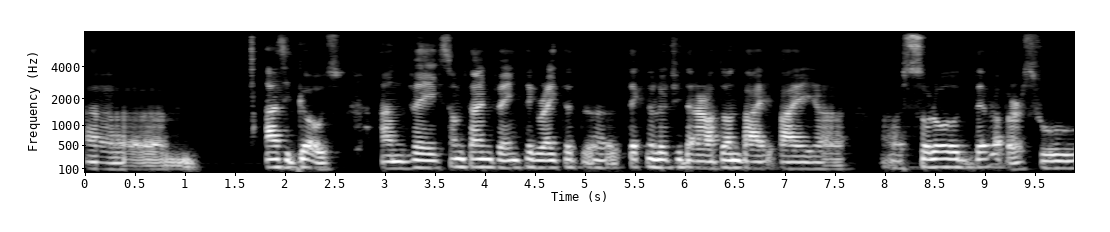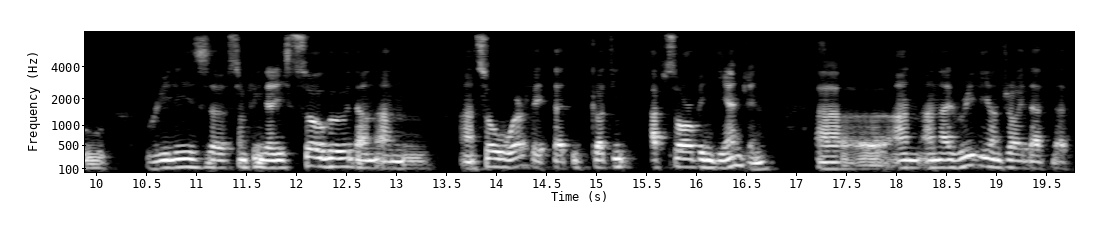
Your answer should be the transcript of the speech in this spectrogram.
um, as it goes. And they sometimes they integrated uh, technology that are done by by uh, uh, solo developers who release uh, something that is so good and, and and so worth it that it got in, absorbed in the engine uh, and and I really enjoy that that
